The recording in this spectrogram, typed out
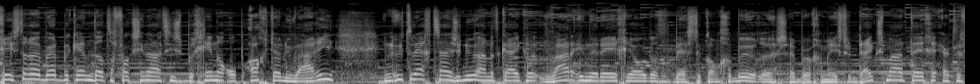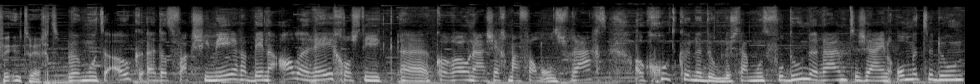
Gisteren werd bekend dat de vaccinaties beginnen op 8 januari. In Utrecht zijn ze nu aan het kijken waar in de regio dat het beste kan gebeuren, zei burgemeester Dijksma tegen RTV Utrecht. We moeten ook uh, dat vaccineren binnen alle regels die uh, corona zeg maar, van ons vraagt, ook goed kunnen doen. Dus daar moet voldoende ruimte zijn om het te doen.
